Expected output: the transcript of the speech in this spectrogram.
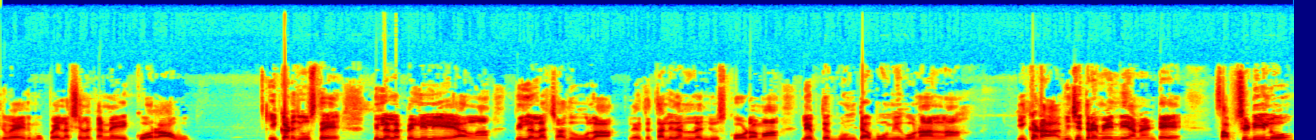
ఇరవై ఐదు ముప్పై లక్షల కన్నా ఎక్కువ రావు. ఇక్కడ చూస్తే పిల్లల పెళ్ళిళ్ళు చేయాలనా? పిల్లల చదువులా? లేకపోతే తల్లిదండ్రులను చూసుకోవడమా? లేకపోతే గుంట భూమి కొనాలనా? ఇక్కడ విచిత్రం ఏంది అని అంటే సబ్సిడీలు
